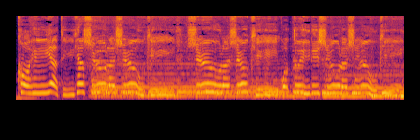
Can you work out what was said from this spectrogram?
看鱼仔伫遐想来想去，想来想去，我对你想来想去，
